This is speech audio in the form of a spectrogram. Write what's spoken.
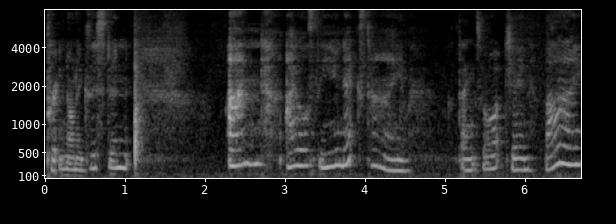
pretty non-existent. And I will see you next time. Thanks for watching. Bye.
